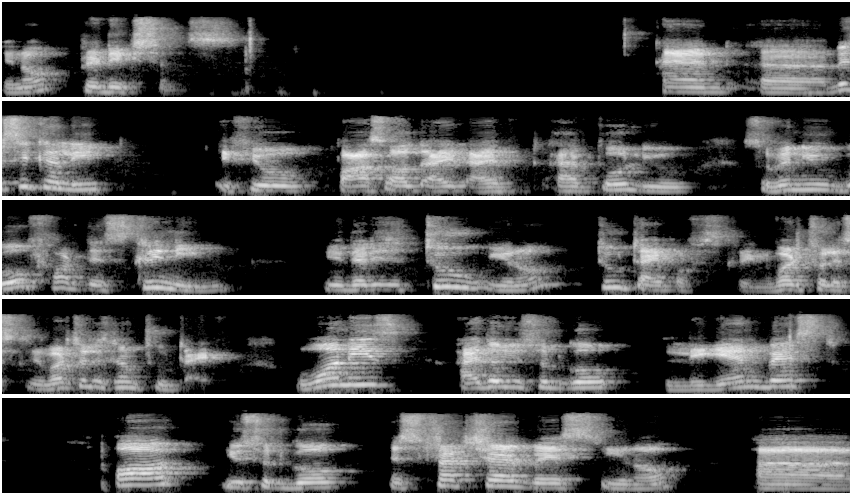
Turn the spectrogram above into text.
you know, predictions. And uh, basically, if you pass all, the, I, I have told you, so when you go for the screening, there is two, you know, two type of screen, virtual screen. Virtual screen two type. One is either you should go ligand based or you should go structure based, you know, uh, uh,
